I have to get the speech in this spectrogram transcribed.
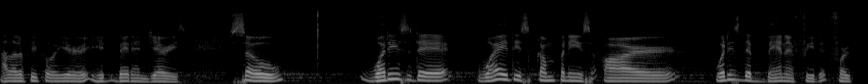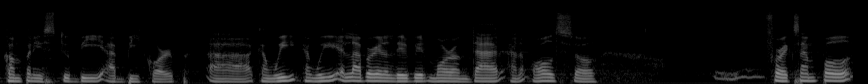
a lot of people here eat Ben and Jerry's. So, what is the why these companies are what is the benefit for companies to be a B Corp? Uh, can we can we elaborate a little bit more on that? And also, for example,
